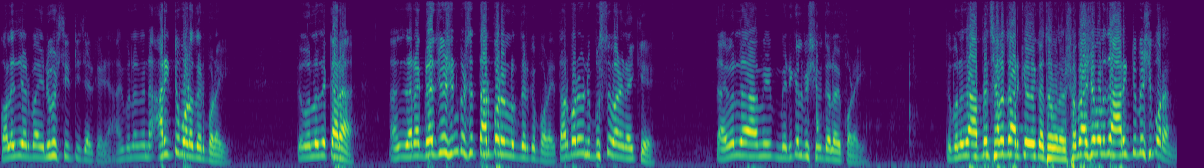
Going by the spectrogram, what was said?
কলেজের বা ইউনিভার্সিটি টিচার কিনা? আমি বললাম, না আরেকটু বড়দের পড়াই। তো বলল যে, কারা? আমি, যারা গ্র্যাজুয়েশন করছে তারপরে লোকদেরকে পড়াই। তারপরে উনি বুঝতে পারে নাই কে। তাই বলল আমি মেডিকেল বিশ্ববিদ্যালয়ে পড়াই। তো বলে যে আপনি ছাড়া তো আর কেউ এই কথা বলেন সবাই এসে বলে যে আরেকটু বেশি পড়ান।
